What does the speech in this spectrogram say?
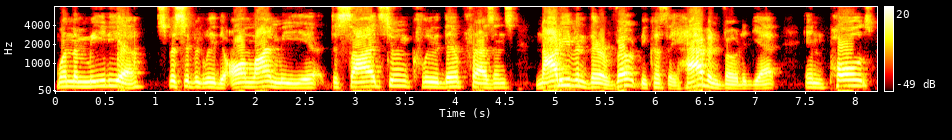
when the media, specifically the online media, decides to include their presence, not even their vote because they haven't voted yet, in polls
